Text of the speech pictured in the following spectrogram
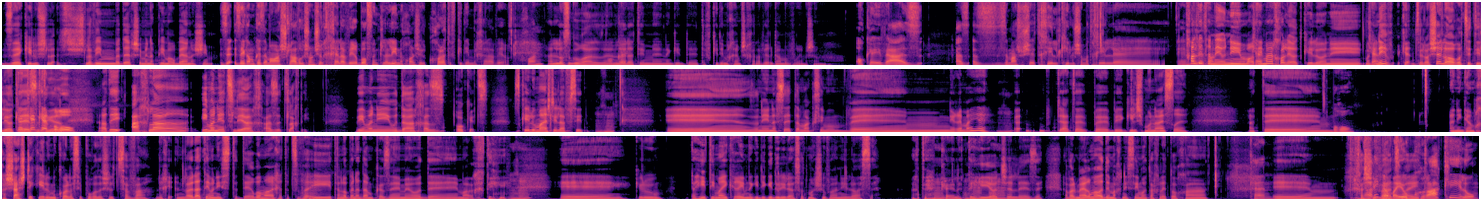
וזה כאילו של, שלבים בדרך שמנפים הרבה אנשים. זה, זה גם כזה ממש שלב ראשון של חיל אוויר באופן כללי, נכון? של כל התפקידים בחיל האוויר, נכון? אני לא סגורה על זה, אני לא אוקיי. יודעת אם אה, נגיד אה, תפקידים אחרים של חיל האוויר גם עוברים שם. אוקיי, ואז... אז, אז זה משהו שהתחיל, כאילו, שמתחיל... אה, התחלתי את. המיונים, אמרתי, כן. מה יכול להיות? כאילו, אני... כן. מגניב. כן, זה לא שלא רציתי להיות כן, כן, טייסת, כן, כאילו. ברור. אמרתי, אחלה, אם אני אצליח, אז הצלחתי. ואם אני אודח, אז עוקץ. אז כאילו, מה יש לי להפסיד? מהמם. אז אני אנסה את המקסימום, ונראה מה יהיה. את יודעת, בגיל 18, את... אה, ברור. אני גם חששתי כאילו מכל הסיפור הזה של צבא. אני לא יודעת אם אני אסתדר במערכת הצבאית, אני לא בן אדם כזה מאוד אה, מערכתי. אה, כאילו, תהיתי מה יקרה אם נגיד יגידו לי לעשות משהו ואני לא אעשה. את מהמם, כאלה מהמם, תהיות מהמם. של זה. אבל מהר מאוד הם מכניסים אותך לתוך כן. החשיבה נראה לי גם הצבאית. היוקרה, כאילו,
